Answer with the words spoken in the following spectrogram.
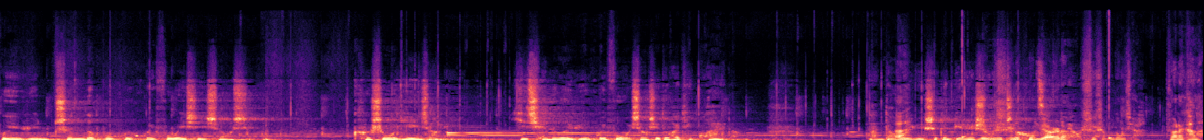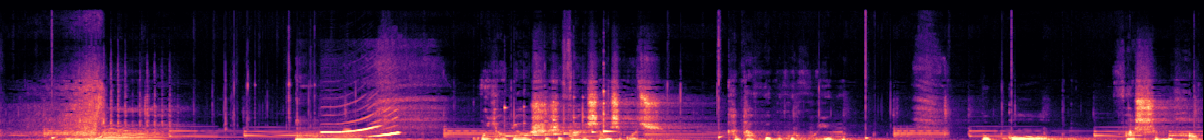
魏云真的不会回复微信消息？可是我印象里，以前的魏云回复我消息都还挺快的。难道魏云是跟别人熟了之后才的是什么东西啊？抓来看看。嗯，我要不要试试发个消息过去，看他会不会回我？不过。发什么好呢？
